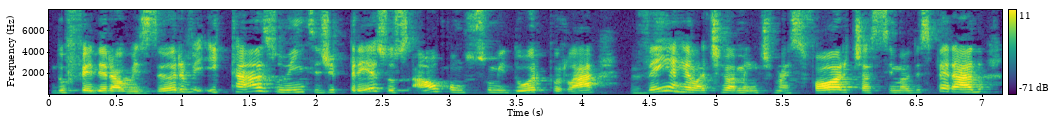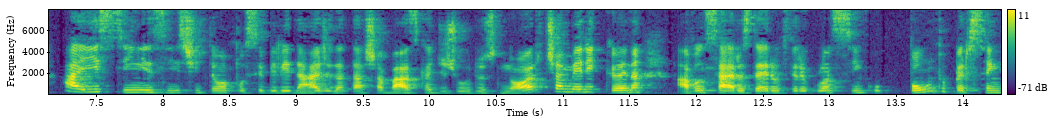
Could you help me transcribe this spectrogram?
do Federal Reserve e caso o índice de preços ao consumidor por lá venha relativamente mais forte, acima do esperado, aí sim existe então a possibilidade da taxa básica de juros norte-americana avançar 0,5 ponto percentual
